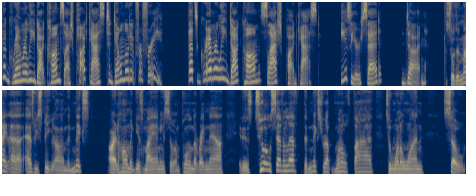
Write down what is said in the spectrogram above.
to grammarly.com slash podcast to download it for free. That's grammarly.com slash podcast. Easier said, done. So tonight, uh, as we speak, um, the Knicks are at home against Miami. So I'm pulling up right now. It is 207 left. The Knicks are up 105 to 101. So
